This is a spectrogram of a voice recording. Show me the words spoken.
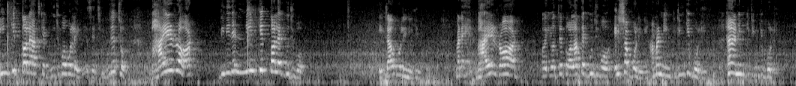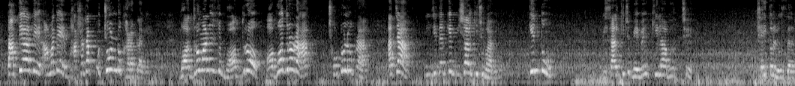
নিমকির তলে আজকে গুজবো বলে এসেছি, বুঝেছ? ভাইয়ের রড দিদিদের নিমকির তলে গুজবো। এটাও বলিনি কিন্তু। মানে ভাইয়ের রড ওই হচ্ছে তলাতে গুজবো, এইসব বলিনি। আমরা নিমকি টিমকি বলি। হ্যাঁ নিমকি টিমকি বলি। তাতে আদে আমাদের ভাষাটা প্রচণ্ড খারাপ লাগে। ভদ্র মানুষ, ভদ্র, অভদ্ররা, ছোট লোকরা আচ্ছা নিজেদেরকে বিশাল কিছু ভাবে। কিন্তু বিশাল কিছু ভেবে কী লাভ হচ্ছে? সেই তো লুজার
